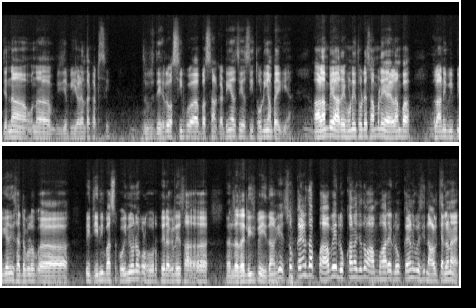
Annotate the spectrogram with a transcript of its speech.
ਜਿੰਨਾ ਉਹਨਾਂ ਬੀਜੇਪੀ ਵਾਲਿਆਂ ਦਾ ਕੱਟ ਸੀ। ਤੁਸੀਂ ਦੇਖ ਲਓ 80 ਬ- ਬੱਸਾਂ ਕੱਢੀਆਂ ਸੀ ਅਸੀਂ ਥੋੜੀਆਂ ਪੈ ਗਈਆਂ। ਆਲੰਬੇ ਆ ਰਹੇ, ਹੁਣੇ ਤੁਹਾਡੇ ਸਾਹਮਣੇ ਆਇਆ ਆਲੰਬਾ ਫਲਾਣੀ ਬੀਬੀ ਕਹਿੰਦੀ ਸਾਡੇ ਕੋਲ ਭੇਜੀ ਨਹੀਂ ਬਸ ਕੋਈ ਨਹੀਂ ਉਹਨਾਂ ਕੋਲ, ਹੋਰ ਫਿਰ ਅਗਲੇ ਰਿਲੀਜ਼ ਭੇਜ ਦਾਂਗੇ। ਸੋ ਕਹਿਣ ਦਾ ਭਾਵ ਇਹ ਲੋਕਾਂ ਦਾ ਜਦੋਂ ਆਮ ਮੁਹਾਰੇ ਲੋਕ ਕਹਿਣਗੇ ਅਸੀਂ ਨਾਲ ਚੱਲਣਾ ਹੈ,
